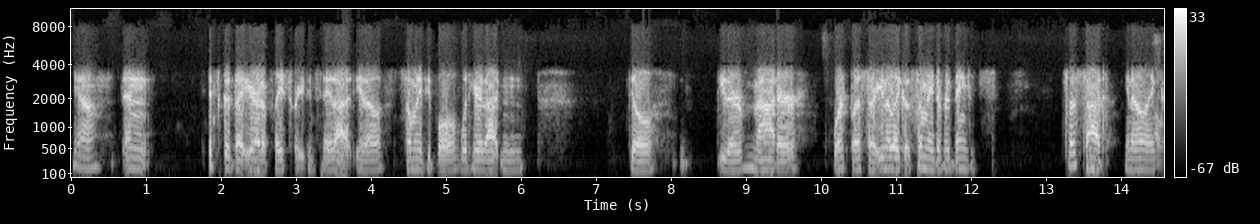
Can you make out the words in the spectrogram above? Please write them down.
Yeah. And it's good that you're at a place where you can say that. You know, so many people would hear that and feel either mad or worthless or you know, like so many different things. It's so sad. You know, like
